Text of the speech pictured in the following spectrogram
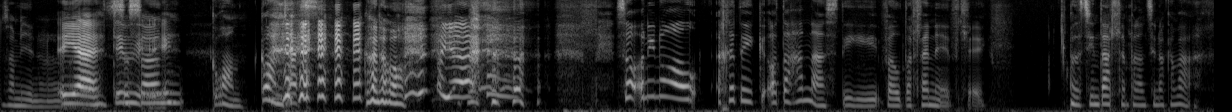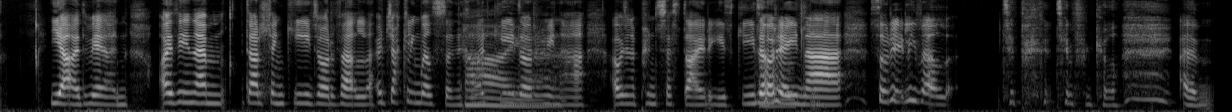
Nos am un. Ie, yeah, dim rili. Go on, go on, Jess. go on o. Ie. So, o'n i'n ôl ychydig o dy hanes di fel darllenydd, lle. Oeddet ti'n darllen pan o'n ti'n ocan fach? Ie, yeah, oedd fi yn. Oedd hi'n um, darllen gyd o'r fel, Y Jacqueline Wilson, eich ah, gyd yeah. o'r reina, a wedyn y Princess Diaries, gyd oh, o'r reina. So, really fel, Typ typical um,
